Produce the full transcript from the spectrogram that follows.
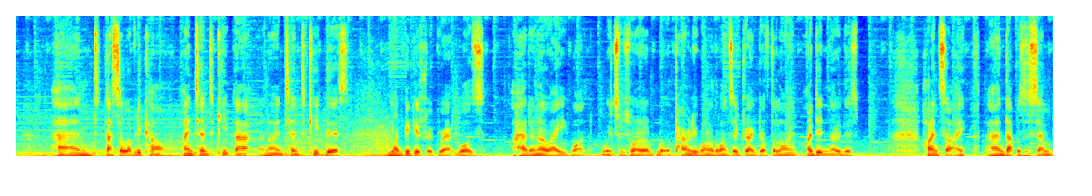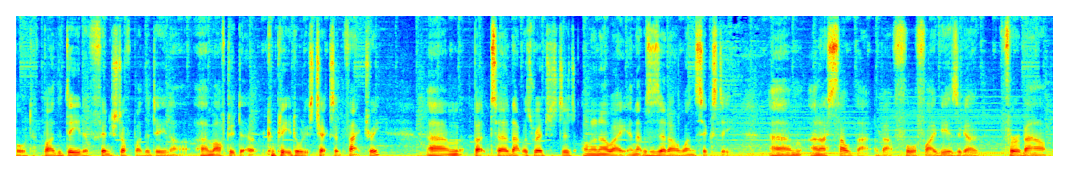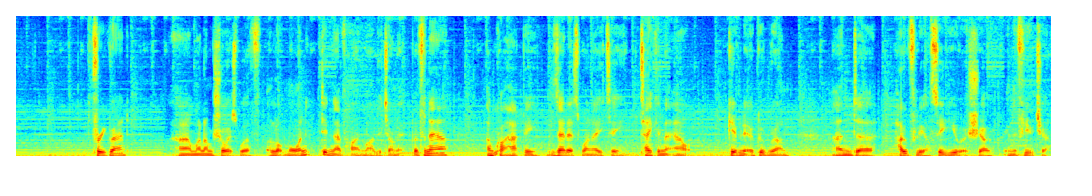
and that's a lovely car. I intend to keep that, and I intend to keep this. My biggest regret was I had an 08 one, which was one of, apparently one of the ones they dragged off the line. I didn't know this, hindsight, and that was assembled by the dealer, finished off by the dealer um, after it uh, completed all its checks at the factory. Um, but uh, that was registered on an 08 and that was a ZR160. Um, and I sold that about four or five years ago for about three grand. Um, and I'm sure it's worth a lot more. And it didn't have high mileage on it. But for now, I'm quite happy. ZS180, taking that out, giving it a good run and uh, hopefully I'll see you at a show in the future.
